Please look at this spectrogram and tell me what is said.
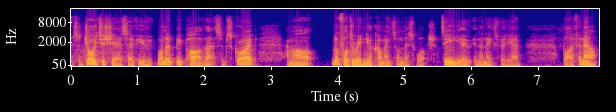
it's a joy to share. So if you want to be part of that, subscribe and I'll look forward to reading your comments on this watch. See you in the next video. Bye for now.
